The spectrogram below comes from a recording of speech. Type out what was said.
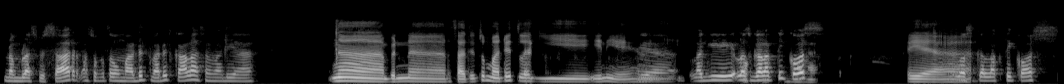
16 besar langsung ketemu Madrid, Madrid kalah sama dia. Nah, benar. Saat itu Madrid lagi ini ya. Iya, lagi- Los Galacticos, Iya, Los Galacticos.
